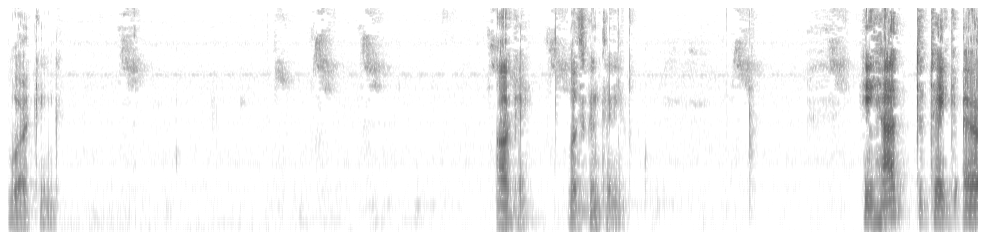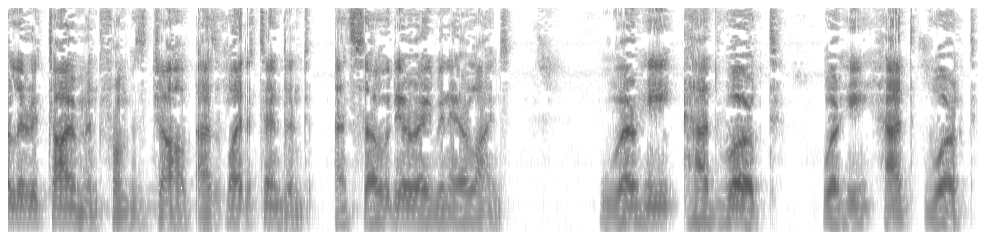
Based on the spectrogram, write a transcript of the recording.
working okay let's continue he had to take early retirement from his job as a flight attendant at Saudi Arabian Airlines, where he had worked, where he had worked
